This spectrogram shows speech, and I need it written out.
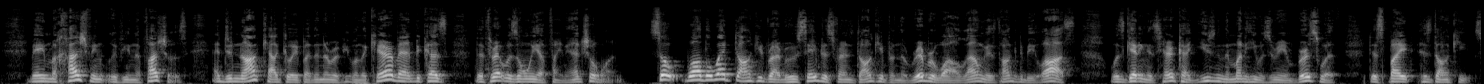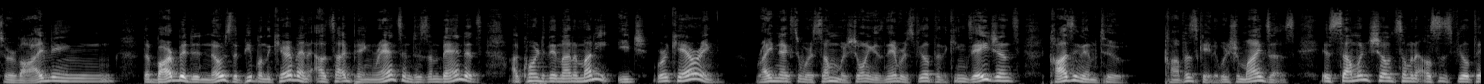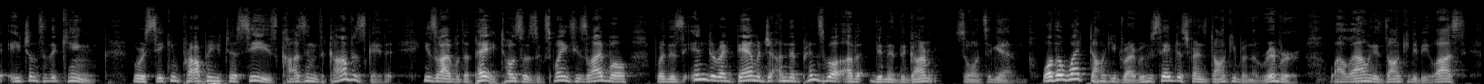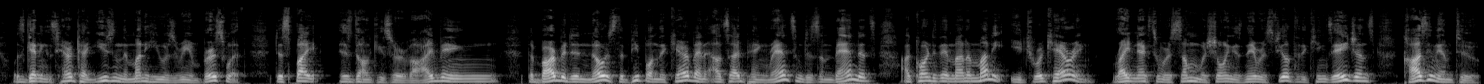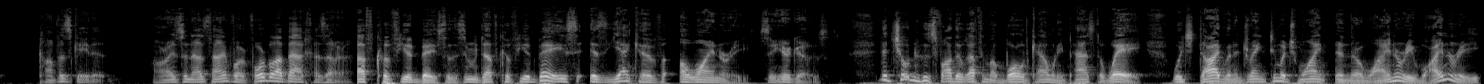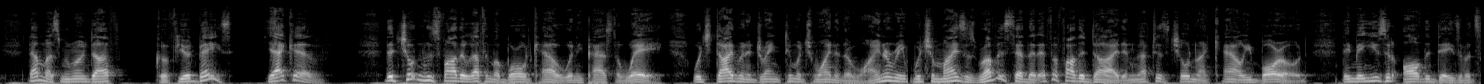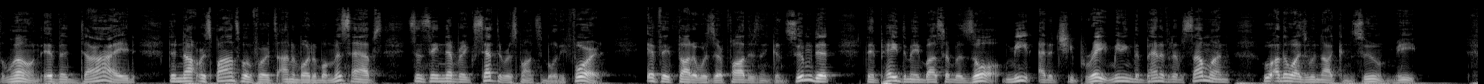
and do not calculate by the number of people in the caravan because the threat was only a financial one. So while the wet donkey driver who saved his friend's donkey from the river while allowing his donkey to be lost was getting his haircut using the money he was reimbursed with, despite his donkey surviving, the barber didn't notice the people in the caravan outside paying ransom to some bandits according to the amount of money each were carrying, right next to where someone was showing his neighbor's field to the king's agents, causing them to confiscated, which reminds us, if someone showed someone else's field to agents of the king who were seeking property to seize, causing them to confiscate it, he's liable to pay. Tosos explains he's liable for this indirect damage under the principle of dinah degarmi. So once again, while the wet donkey driver who saved his friend's donkey from the river while allowing his donkey to be lost was getting his haircut using the money he was reimbursed with, despite his donkey surviving, the barber didn't notice the people in the caravan outside paying ransom to some bandits according to the amount of money each were carrying, right next to where someone was showing his neighbor's field to the king's agents, causing them to confiscate it. All right, so now it's time for four back Hazara. Daf Kufiyud base. So the Simmer Daf Kufiyud base is Yekev, a winery. So here goes. The children whose father left them a boiled cow when he passed away, which died when it drank too much wine in their winery, winery, that must be one Daf Kufiyud base. Yaakov. The children whose father left them a boiled cow when he passed away, which died when it drank too much wine in their winery, which reminds us, Rava said that if a father died and left his children a cow he borrowed, they may use it all the days of its loan. If it died, they're not responsible for its unavoidable mishaps, since they never accept the responsibility for it. If they thought it was their father's and consumed it, they paid make basar bazol, meat at a cheap rate, meaning the benefit of someone who otherwise would not consume meat.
